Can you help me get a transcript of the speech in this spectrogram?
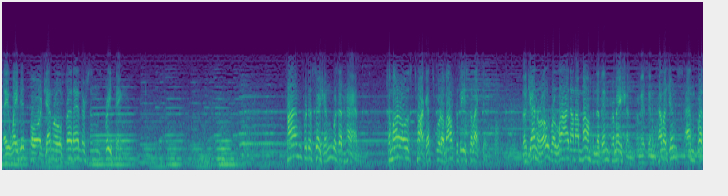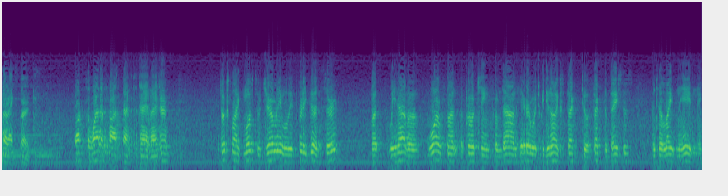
they waited for General Fred Anderson's briefing. Time for decision was at hand. Tomorrow's targets were about to be selected. The general relied on a mountain of information from his intelligence and weather experts. What's the weather prospect today, Major? It looks like most of Germany will be pretty good, sir. But we have a warm front approaching from down here, which we do not expect to affect the bases until late in the evening.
